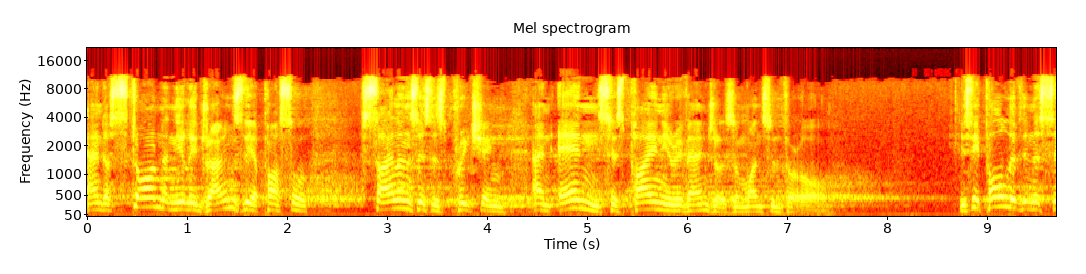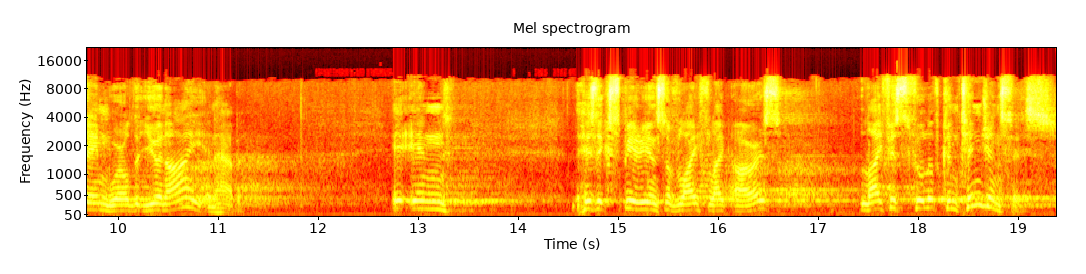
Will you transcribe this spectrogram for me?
and a storm that nearly drowns the apostle silences his preaching and ends his pioneer evangelism once and for all. You see, Paul lived in the same world that you and I inhabit. In his experience of life, like ours, life is full of contingencies,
